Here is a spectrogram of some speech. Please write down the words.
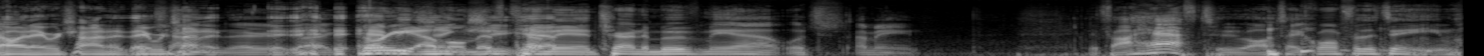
Oh, they were trying to. They were trying to. There's like three of them have come yeah. in trying to move me out. Which I mean, if I have to, I'll take one for the team.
